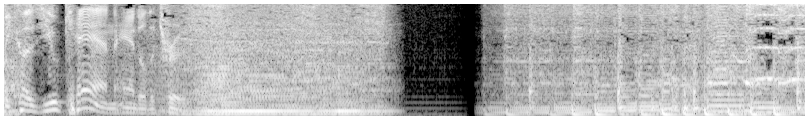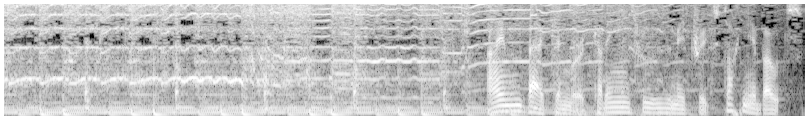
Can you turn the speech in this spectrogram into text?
because you can handle the truth. I'm back and we're cutting through the matrix talking about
